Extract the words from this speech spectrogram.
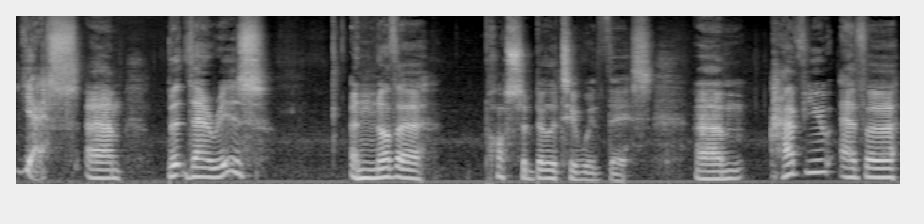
Yes, um, but there is another possibility with this. Um, have you ever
